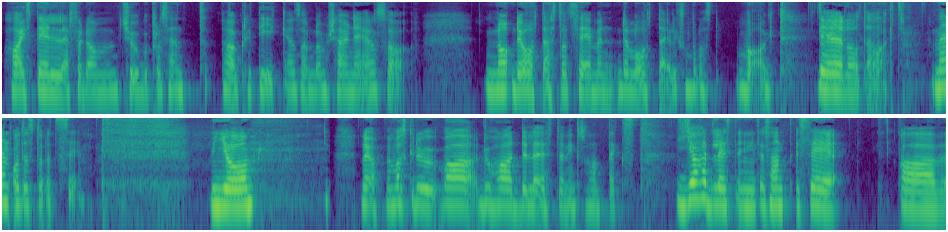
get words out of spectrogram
ha istället för de 20 procent av kritiken som de skär ner så no, det återstår att se men det låter liksom på något vagt. Det låter vagt. Men återstår att se. Ja. Nåja, men vad skulle du, vad, du hade läst en intressant text? Jag hade läst en intressant essä av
